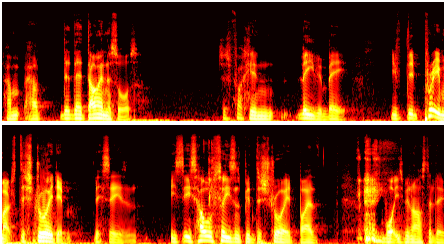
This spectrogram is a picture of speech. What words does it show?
how how they're, dinosaurs. Just fucking leave him be. You've pretty much destroyed him this season. His, his whole season's been destroyed by what he's been asked to do.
